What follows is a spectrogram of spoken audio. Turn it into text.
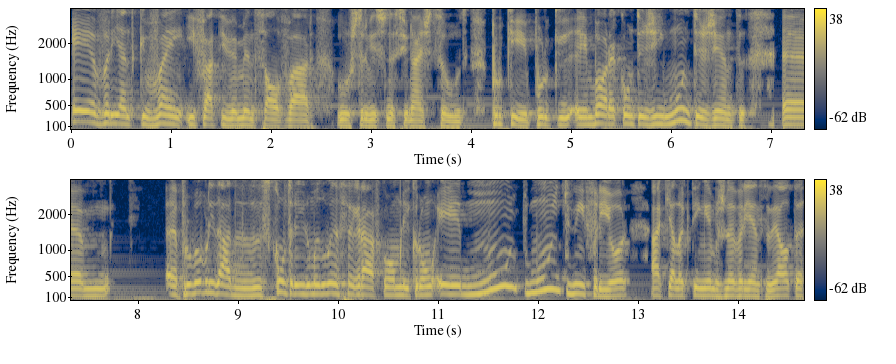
é a variante que vem efetivamente salvar os serviços nacionais de saúde. Porquê? Porque, embora contagie muita gente, um, a probabilidade de se contrair uma doença grave com o Omicron é muito, muito inferior àquela que tínhamos na variante Delta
